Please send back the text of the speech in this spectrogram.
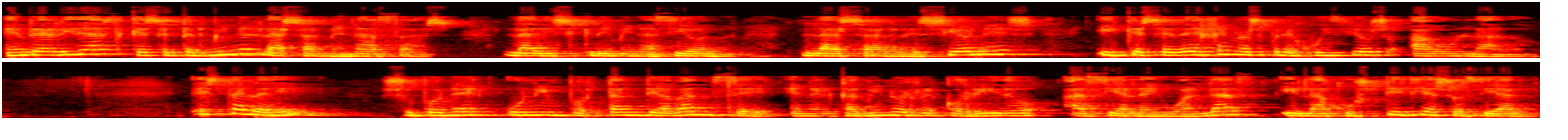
En realidad, que se terminen las amenazas, la discriminación, las agresiones y que se dejen los prejuicios a un lado. Esta ley supone un importante avance en el camino recorrido hacia la igualdad y la justicia social,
